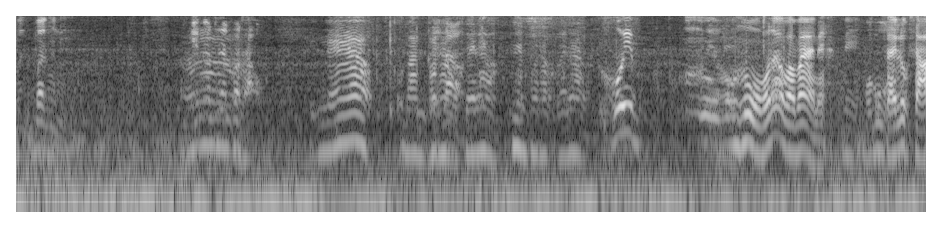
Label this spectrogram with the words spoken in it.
มึงเบิ้งนี่เห็นเพื่อนพะเถาถึงแล้วบ้านพะเถาเคยเล่าเพื่อนพะเถาเคยเล่าคุยผมหูแล้าประมาณเนี่ยใส่ลูกสาว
